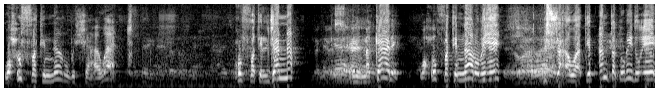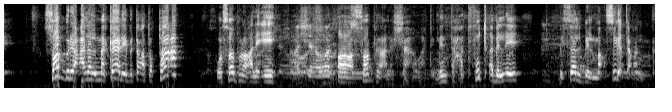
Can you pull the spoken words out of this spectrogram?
وحفت النار بالشهوات. حفت الجنة بالمكاره. وحفت النار بإيه؟ بالشهوات. يبقى أنت تريد إيه؟ صبر على المكاره بتاعة الطاعة وصبر على إيه؟ على الشهوات. آه صبر على الشهوات اللي أنت هتفوتها بالإيه؟ بسلب المعصية عنك.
